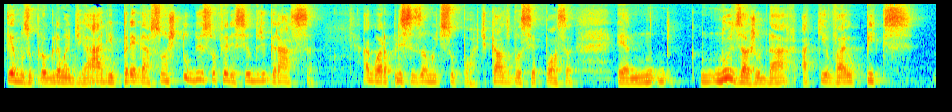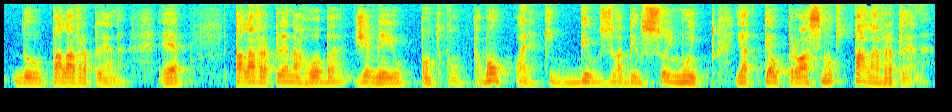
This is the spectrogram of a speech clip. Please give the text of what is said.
temos o programa diário e pregações, tudo isso oferecido de graça. Agora, precisamos de suporte. Caso você possa é, nos ajudar, aqui vai o Pix do Palavra Plena. É palavraplena.gmail.com, tá bom? Olha, que Deus o abençoe muito e até o próximo Palavra Plena.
